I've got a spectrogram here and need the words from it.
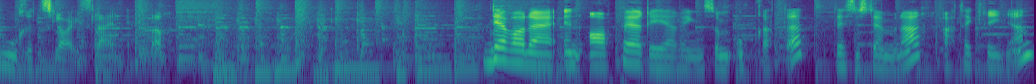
borettslagsleiligheter. Det var det en Ap-regjering som opprettet, det systemet der, etter krigen.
